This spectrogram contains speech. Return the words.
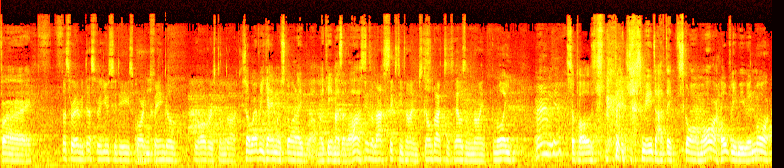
for? That's for every. That's for UCD, Sporting Fingal, Rovers, Dundalk. So every game I've scored, I, my team hasn't lost. In the last 60 times, going back to 2009. Right. Um, yeah, suppose it just means I have to score more. Hopefully, we win more.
